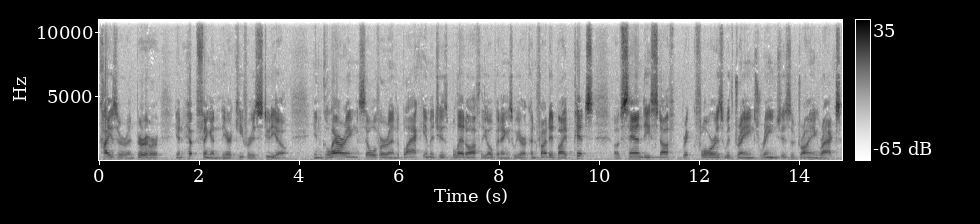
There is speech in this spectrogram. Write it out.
Kaiser and Bürher in Höpfingen near Kiefer's studio. In glaring silver and black images bled off the openings, we are confronted by pits of sandy stuff, brick floors with drains, ranges of drying racks,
